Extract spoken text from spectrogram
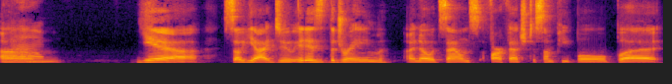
Wow. Um, yeah. So yeah, I do. It is the dream. I know it sounds far fetched to some people, but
